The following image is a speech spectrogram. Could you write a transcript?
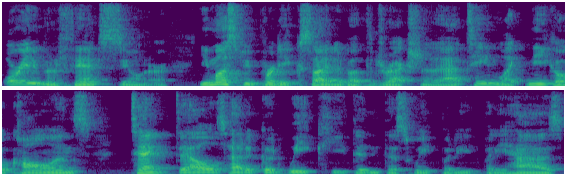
or even fantasy owner, you must be pretty excited about the direction of that team. Like Nico Collins, Tank Dell's had a good week. He didn't this week, but he but he has.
